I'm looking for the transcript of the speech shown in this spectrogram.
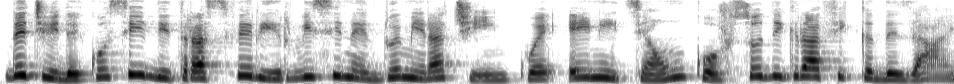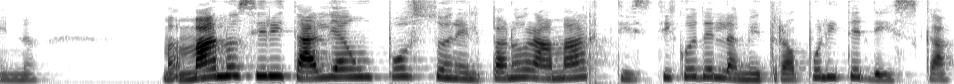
Decide così di trasferirvisi nel 2005 e inizia un corso di graphic design. Man mano si ritaglia un posto nel panorama artistico della metropoli tedesca.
